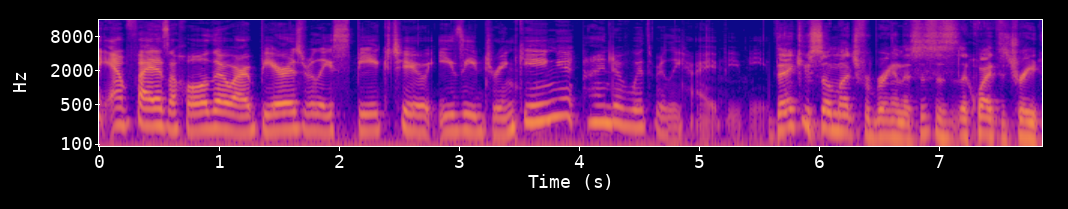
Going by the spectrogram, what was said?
I like Amplified as a whole, though, our beers really speak to easy drinking, kind of with really high ABV. Thank you so much for bringing this. This is quite the treat.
